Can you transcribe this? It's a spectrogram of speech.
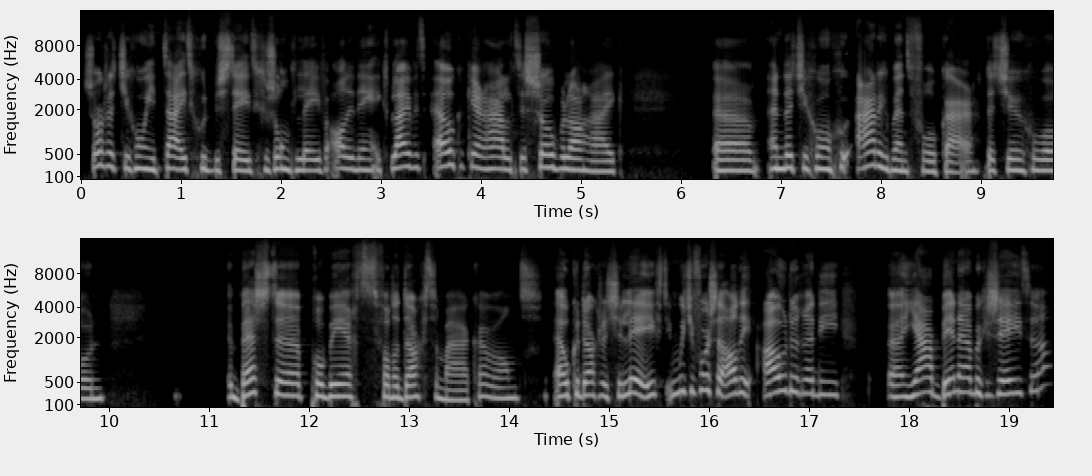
Zorg dat je gewoon je tijd goed besteedt. Gezond leven. Al die dingen. Ik blijf het elke keer herhalen. Het is zo belangrijk. Uh, en dat je gewoon goed aardig bent voor elkaar. Dat je gewoon het beste probeert van de dag te maken. Want elke dag dat je leeft, je moet je voorstellen, al die ouderen die een jaar binnen hebben gezeten,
